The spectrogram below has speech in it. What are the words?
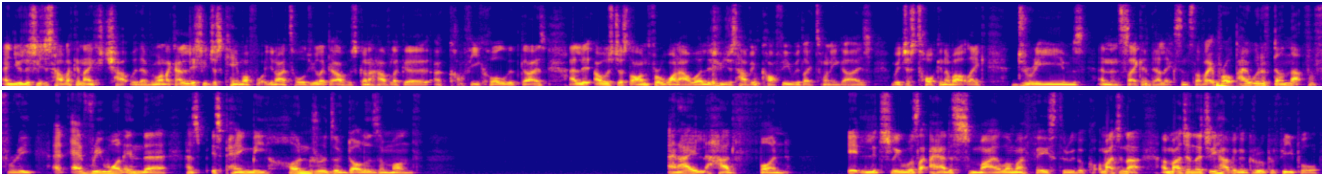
and you literally just have like a nice chat with everyone like i literally just came off what you know i told you like i was to have like a, a coffee call with guys I, I was just on for one hour literally just having coffee with like 20 guys we're just talking about like dreams and then psychedelics and stuff like bro i would have done that for free and everyone in there has is paying me hundreds of dollars a month. And I had fun. It literally was like I had a smile on my face through the call. Imagine that. Imagine literally having a group of people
